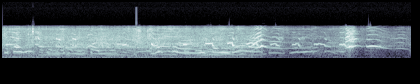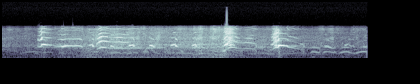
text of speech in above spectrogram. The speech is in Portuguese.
Fica a gente,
